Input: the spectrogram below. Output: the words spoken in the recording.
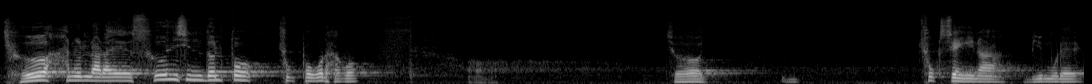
저 하늘나라의 선신들도 축복을 하고 어, 저 축생이나 미물에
